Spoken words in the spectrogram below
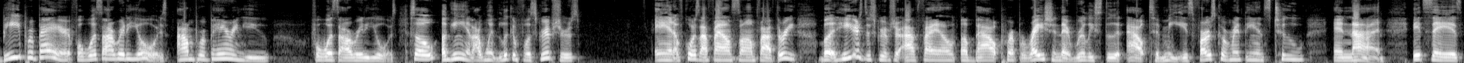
Be prepared for what's already yours. I'm preparing you for what's already yours. So again, I went looking for scriptures and of course I found Psalm 5 3, but here's the scripture I found about preparation that really stood out to me. It's First Corinthians 2 and 9. It says,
